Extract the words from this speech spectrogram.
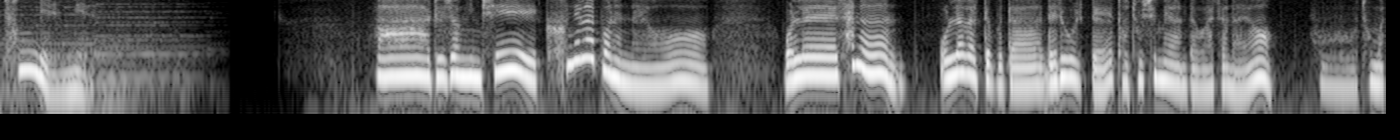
천밀밀. 아, 류정님 씨, 큰일 날 뻔했네요. 원래 산은 올라갈 때보다 내려올 때 더 조심해야 한다고 하잖아요. 오, 정말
